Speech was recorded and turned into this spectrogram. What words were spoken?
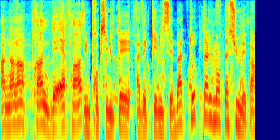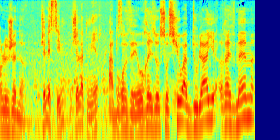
en allant prendre des Air France. Une proximité avec Kémy Seba totalement assumée par le jeune homme. Je l'estime, je l'admire. Abreuvé aux réseaux sociaux, Abdoulaye rêve même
